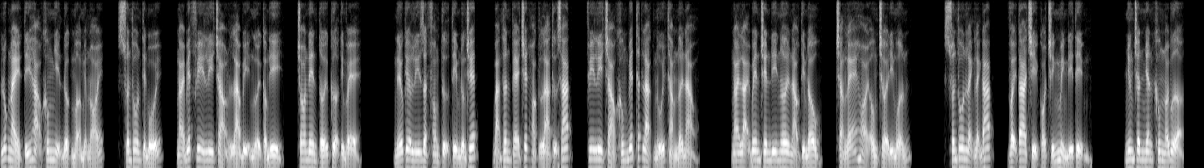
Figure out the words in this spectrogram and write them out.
Lúc này tý hạo không nhịn được mở miệng nói, xuân thôn tiền bối, ngài biết phi ly chảo là bị người cầm đi, cho nên tới cửa tìm về. Nếu kêu lý giật phong tự tìm đường chết, bản thân té chết hoặc là tự sát, phi ly chảo không biết thất lạc núi thẳm nơi nào. Ngài lại bên trên đi nơi nào tìm đâu, chẳng lẽ hỏi ông trời đi mớn? Xuân thôn lạnh lạnh đáp, vậy ta chỉ có chính mình đi tìm. Nhưng chân nhân không nói bừa,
